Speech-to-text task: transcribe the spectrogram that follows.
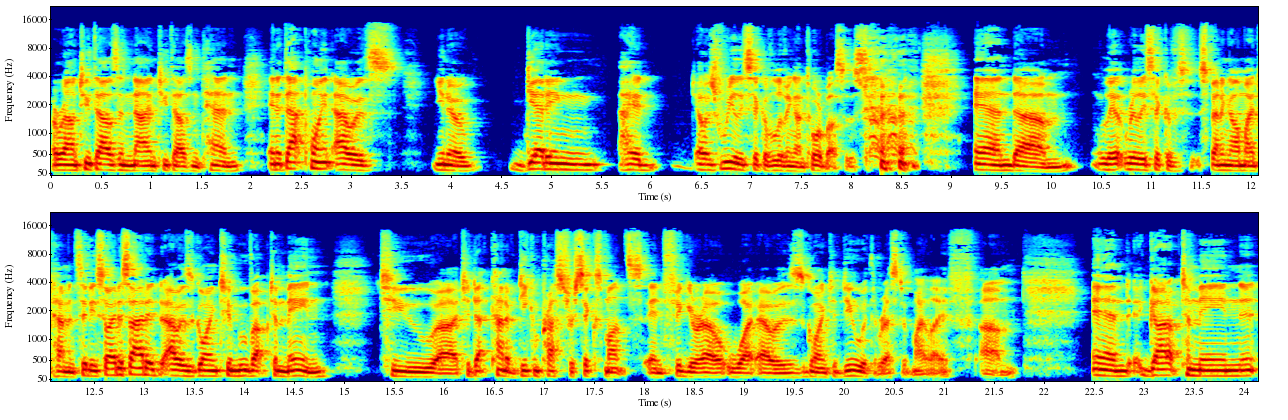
around 2009, 2010. And at that point, I was, you know, getting, I had, I was really sick of living on tour buses. and um, really sick of spending all my time in cities. So I decided I was going to move up to Maine to uh, to de- kind of decompress for six months and figure out what I was going to do with the rest of my life. Um, and got up to Maine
